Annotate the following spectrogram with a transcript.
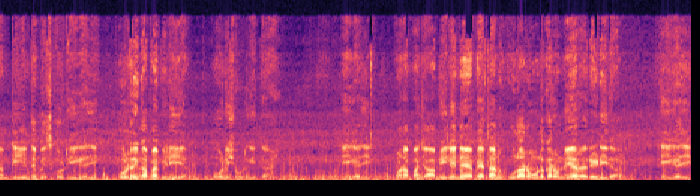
ਨਮਕੀਨ ਤੇ ਬਿਸਕੁਟ। ਠੀਕ ਹੈ ਜੀ। ਕੋਲਡ ਡਰਿੰਕ ਆਪਾਂ ਪੀ ਲਈ ਆ। ਉਹ ਨਹੀਂ ਛੂਟ ਕੀਤਾ ਅਸੀਂ। ਠੀਕ ਹੈ ਜੀ। ਹੁਣ ਆਪਾਂ ਚਾਹ ਪੀ ਲੈਨੇ ਆ ਫਿਰ ਤੁਹਾਨੂੰ ਪੂਰਾ ਰਾਉਂਡ ਕਰਾਉਨੇ ਆ ਰੇੜੀ ਦਾ। ਠੀਕ ਹੈ ਜੀ।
